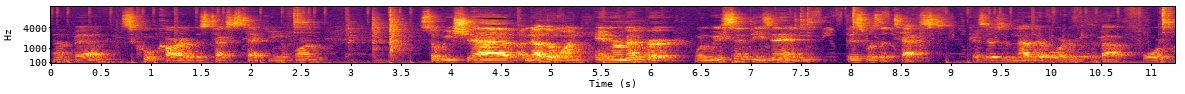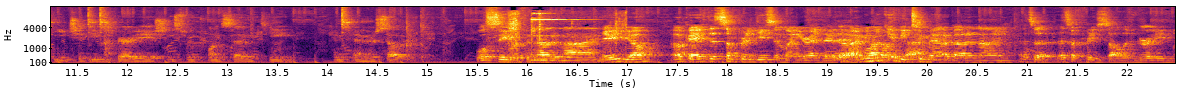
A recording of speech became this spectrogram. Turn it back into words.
Not bad. It's a cool card of his Texas Tech uniform. So we should have another one. And remember, when we sent these in, this was a test. Because there's another order with about four of each of these variations from 2017 contenders. So we'll see with another nine. There you go. Okay, that's some pretty decent money right there. Though. Yeah, I mean, you can't be the too mad about a nine. That's a that's a pretty solid grade.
